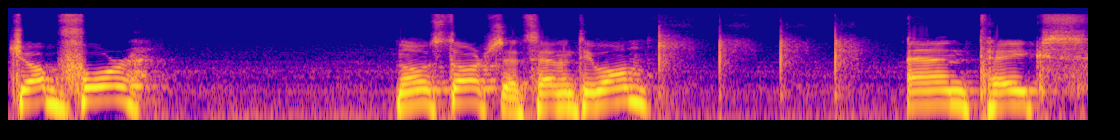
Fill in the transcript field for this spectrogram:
Job 4 now starts at 71 and takes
